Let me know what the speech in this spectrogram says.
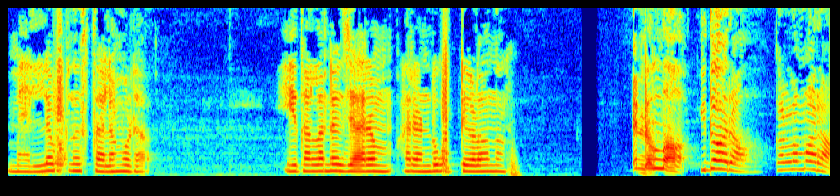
മെല്ലെ വെക്കുന്ന സ്ഥലം കൂടാ ഈ കള്ളന്റെ വിചാരം ആ രണ്ട് കുട്ടികളാണ്. എന്റെ ഉമ്മ ഇതാരാ? കള്ളന്മാരാ?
